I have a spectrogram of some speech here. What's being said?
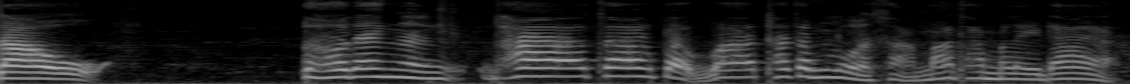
เราเราได้เงิน ถ้าถ้าแบบว่าถ้าตำรวจสามารถทำอะไรได้อะค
